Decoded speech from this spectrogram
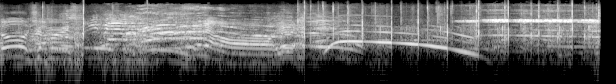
No, Shamari.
